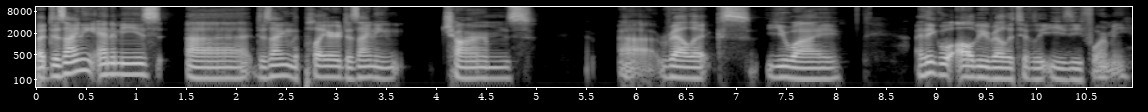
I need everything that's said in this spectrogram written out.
but designing enemies, uh, designing the player, designing charms, uh, relics, UI, I think will all be relatively easy for me.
